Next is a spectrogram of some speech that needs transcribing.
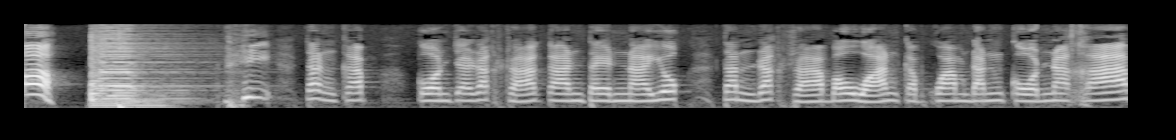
อ้อที่ท่านครับ ก่อนจะรักษาการเต้นนายก ท่านรักษาเบาหวานกับความดันก่อนนะครับ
